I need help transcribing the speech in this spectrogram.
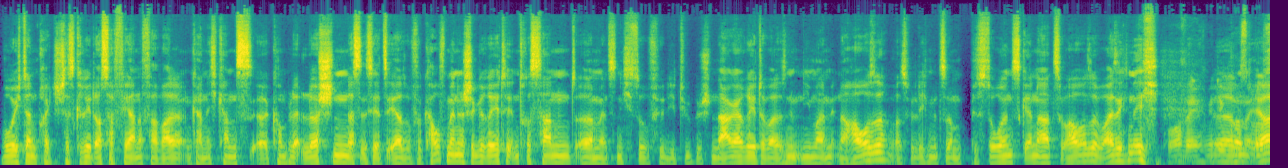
wo ich dann praktisch das Gerät aus der Ferne verwalten kann. Ich kann es äh, komplett löschen, das ist jetzt eher so für kaufmännische Geräte interessant, ähm, jetzt nicht so für die typischen Lagergeräte, weil es nimmt niemand mit nach Hause. Was will ich mit so einem Pistolenscanner zu Hause, weiß ich nicht. Boah, wenn ich mit dem ähm, ja.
